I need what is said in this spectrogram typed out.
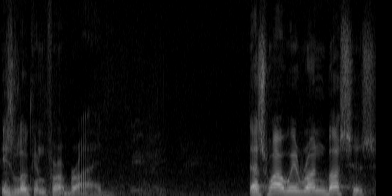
He's looking for a bride. That's why we run buses.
